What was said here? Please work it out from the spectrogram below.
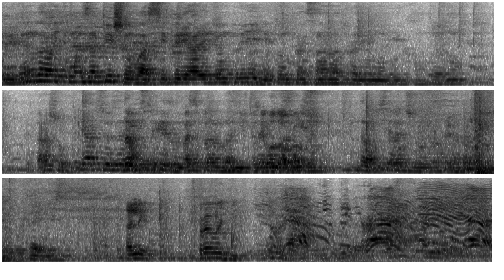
перейдете? Ну давайте мы запишем вас и переговорите, он приедет, он в Красноград район уехал. Ну, Хорошо. я все Да, зарегистрирую. спасибо. там, Всего доброго. Да, доброго. Конечно. Олег, проводи. Россия!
